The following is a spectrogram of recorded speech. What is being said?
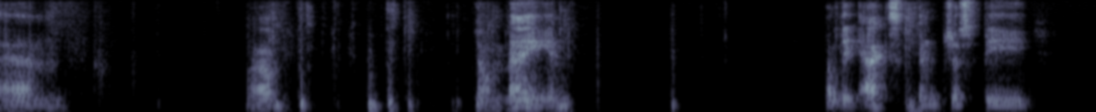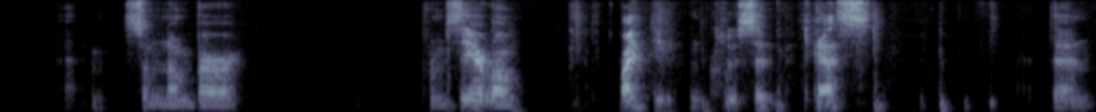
Um, well, domain, well, the x can just be um, some number from 0 to 20 inclusive, I guess. And then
